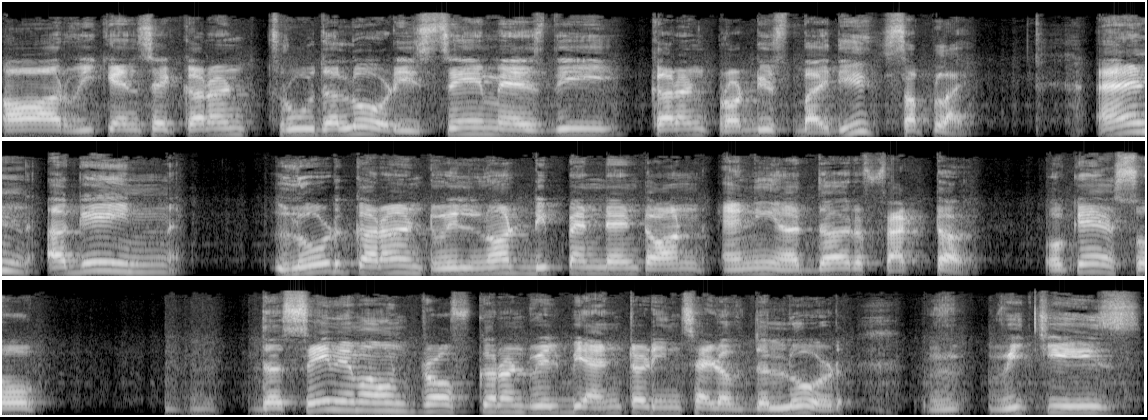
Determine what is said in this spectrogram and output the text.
or we can say current through the load is same as the current produced by the supply. And again load current will not dependent on any other factor. Okay so the same amount of current will be entered inside of the load which is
